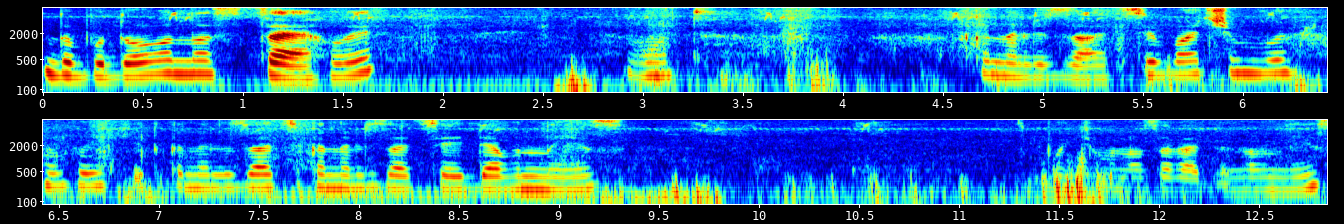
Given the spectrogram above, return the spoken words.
добудована з цегли. От. Каналізацію бачимо вихід каналізації. Каналізація йде вниз. Потім вона заведена вниз.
